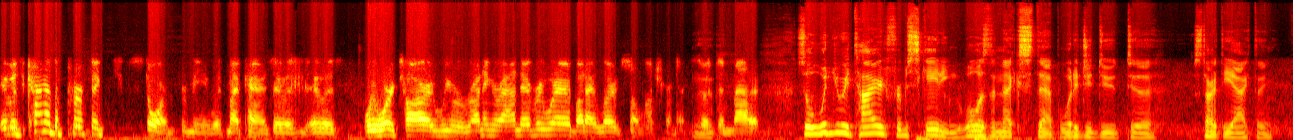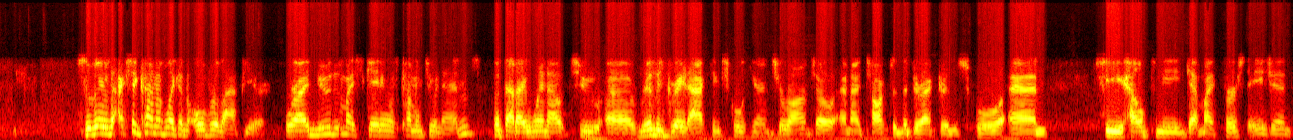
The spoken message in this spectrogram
it was kind of the perfect storm for me with my parents. It was it was we worked hard, we were running around everywhere, but I learned so much from it, so Yeah. it didn't matter. So when you retired from skating, what was the next step? What did you do to start the acting? So there was actually kind of like an overlap year where I knew that my skating was coming to an end, but that I went out to a really great acting school here in Toronto and I talked to the director of the school and he helped me get my first agent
